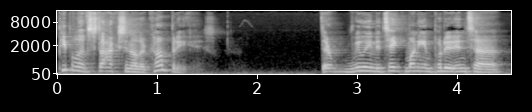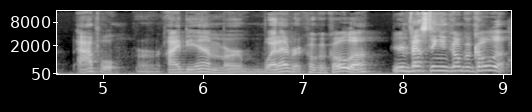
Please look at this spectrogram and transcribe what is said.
People have stocks in other companies. They're willing to take money and put it into Apple or IBM or whatever, Coca Cola. You're investing in Coca Cola.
